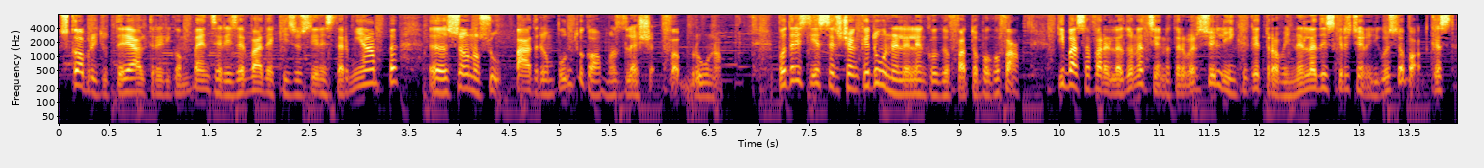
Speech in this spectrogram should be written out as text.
Scopri tutte le altre ricompense riservate a chi sostiene Start Me Up, eh, sono su patreon.com slash fabbruno. Potresti esserci anche tu nell'elenco che ho fatto poco fa. Ti basta fare la donazione attraverso il link che trovi nella descrizione di questo podcast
